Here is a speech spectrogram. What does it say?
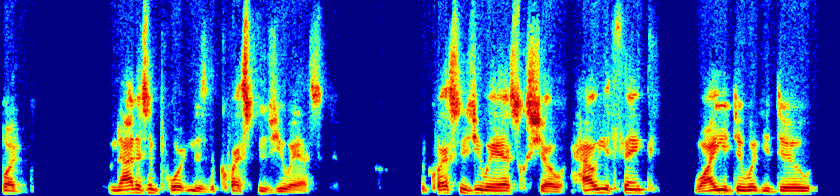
but not as important as the questions you ask. The questions you ask show how you think, why you do what you do,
